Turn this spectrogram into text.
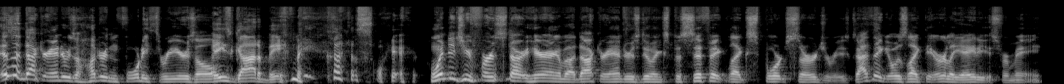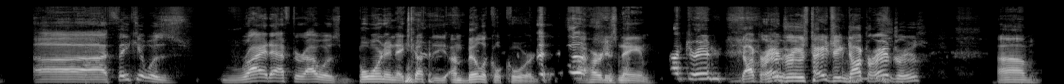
isn't Dr. Andrews 143 years old? He's got to be. Man, I swear. when did you first start hearing about Dr. Andrews doing specific like sports surgeries? 'Cause I think it was like the early 80s for me. Uh, I think it was right after I was born and they cut the umbilical cord. I heard his name. Dr. Andrews. Dr. Andrews, paging Dr. Andrews. Um,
